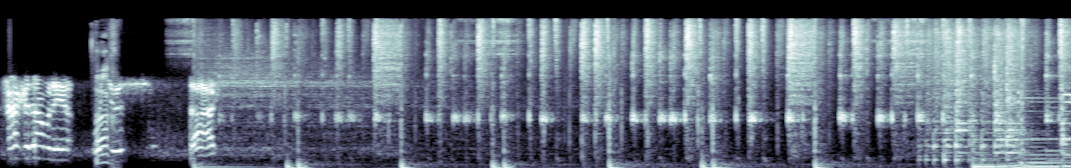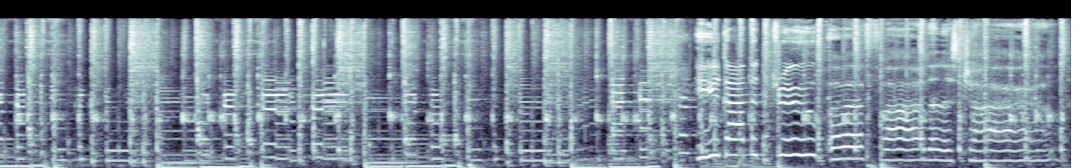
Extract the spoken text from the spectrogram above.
Graag gedaan, meneer. Dag. Dag. Fatherless child.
